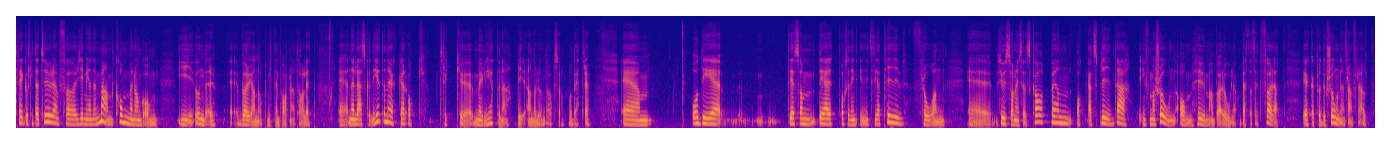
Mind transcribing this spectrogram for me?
trädgårdslitteraturen för gemene man kommer någon gång i, under eh, början och mitten på 1800-talet. Eh, när läskunnigheten ökar och tryckmöjligheterna blir annorlunda också och bättre. Ehm, och det, det, som, det är också ett initiativ från eh, hushållningssällskapen och att sprida information om hur man bör odla på bästa sätt för att öka produktionen framför allt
